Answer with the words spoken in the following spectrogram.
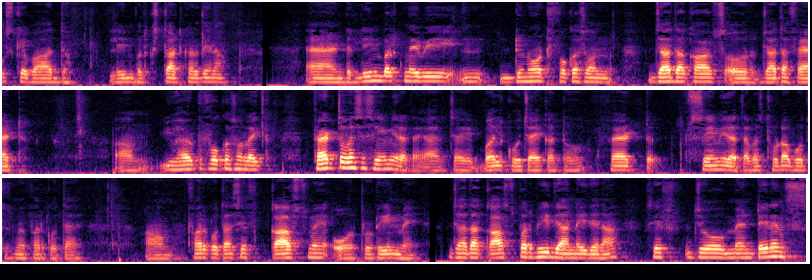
उसके बाद लीन बल्क स्टार्ट कर देना। एंड लीन बल्क में भी डू नॉट फोकस ऑन ज़्यादा कार्ब्स और ज़्यादा fat you have to focus on like fat तो वैसे सेम ही रहता है यार चाहे बल्क हो चाहे कट हो फैट सेम ही रहता है बस थोड़ा बहुत उसमें फ़र्क होता है। Um, फ़र्क होता है सिर्फ़ काफ्स में और प्रोटीन में। ज़्यादा काफ्स पर भी ध्यान नहीं देना सिर्फ़ जो मेंटेनेंस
